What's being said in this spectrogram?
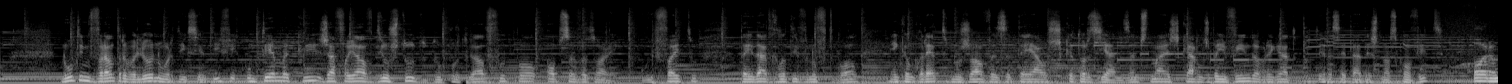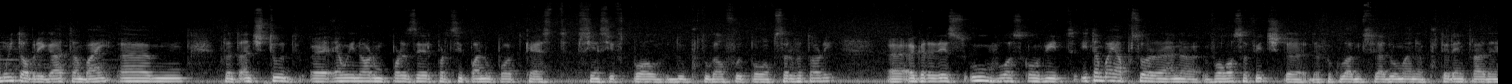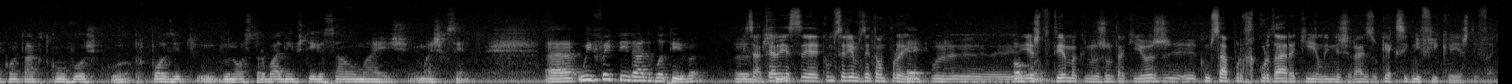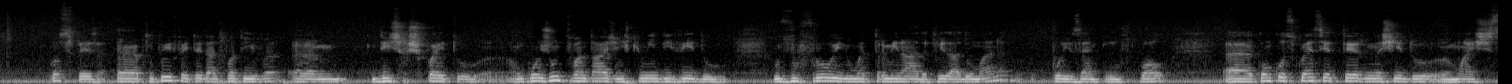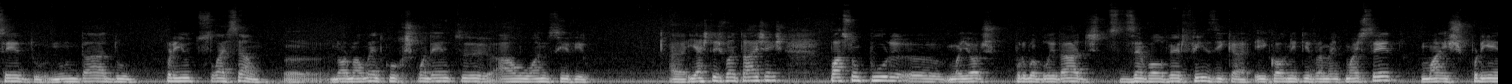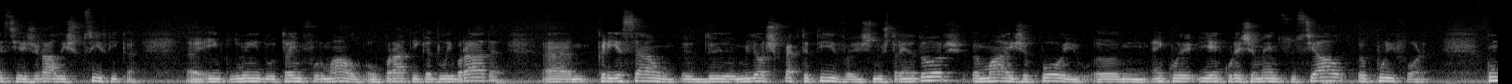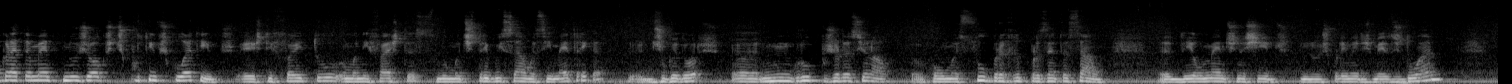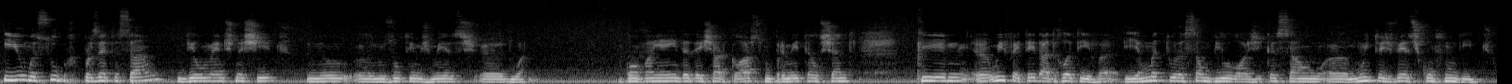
No último verão trabalhou num artigo científico um tema que já foi alvo de um estudo do Portugal Football Observatory, o efeito da idade relativa no futebol, em concreto nos jovens até aos 14 anos. Antes de mais, Carlos, bem-vindo, obrigado por ter aceitado este nosso convite. Ora, muito obrigado também. Um, portanto, antes de tudo, é, é um enorme prazer participar no podcast Ciência e Futebol do Portugal Football Observatory. Uh, agradeço o vosso convite e também à professora Ana Volosovich, da, da Faculdade de Universidade Humana, por ter entrado em contato convosco a propósito do nosso trabalho de investigação mais, mais recente. Uh, o efeito da idade relativa. Uh, Exato, era esse, começaríamos então por aí, é. por okay. este tema que nos junta aqui hoje, começar por recordar aqui em linhas gerais o que é que significa este efeito. Com certeza. portanto, o efeito da idade relativa um, diz respeito a um conjunto de vantagens que o indivíduo usufrui numa determinada atividade humana, por exemplo, o futebol, uh, como consequência de ter nascido mais cedo num dado período de seleção, uh, normalmente correspondente ao ano civil. E estas vantagens passam por maiores probabilidades de se desenvolver física e cognitivamente mais cedo, mais experiência geral e específica, incluindo treino formal ou prática deliberada, um, criação de melhores expectativas nos treinadores, mais apoio um, e encorajamento social, uh, por aí fora. Concretamente nos jogos desportivos coletivos, este efeito manifesta-se numa distribuição assimétrica de jogadores uh, num grupo geracional, com uma sobre-representação de elementos nascidos nos primeiros meses do ano e uma subrepresentação de elementos nascidos no, eh, nos últimos meses uh, do ano. Convém ainda deixar claro, se me permite, Alexandre, que uh, o efeito da idade relativa e a maturação biológica são muitas vezes confundidos,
